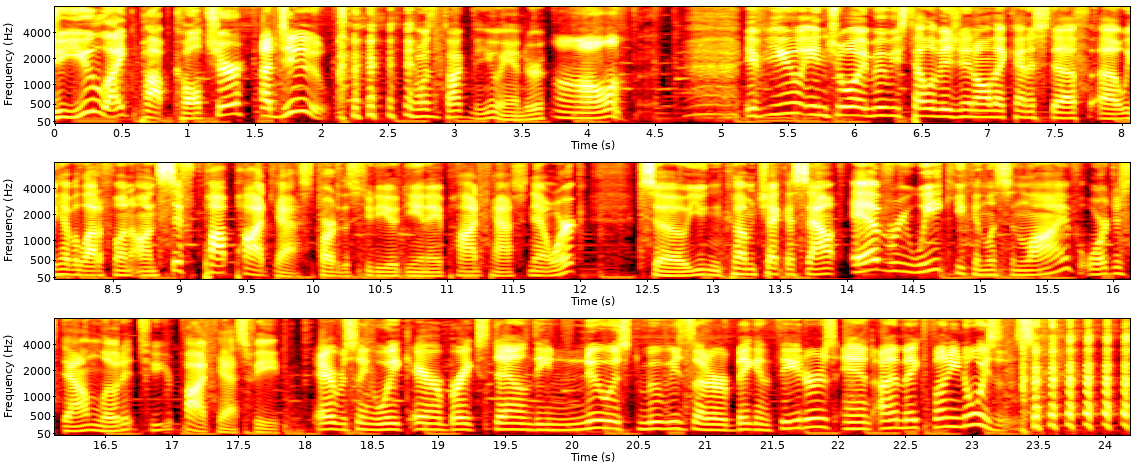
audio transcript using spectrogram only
Do you like pop culture? I do. I wasn't talking to you, Andrew. Oh, If you enjoy movies, television, all that kind of stuff, uh, we have a lot of fun on Sift Pop Podcast, part of the Studio DNA Podcast Network. So you can come check us out every week. You can listen live or just download it to your podcast feed. every single week, Aaron breaks down the newest movies that are big in theaters, and I make funny noises.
